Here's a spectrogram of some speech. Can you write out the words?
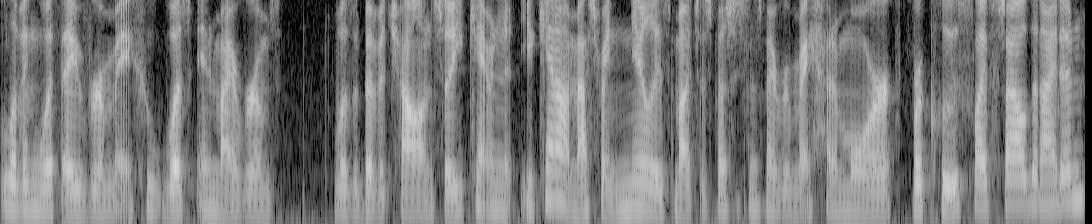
living with a roommate who was in my rooms was a bit of a challenge. So you can't you cannot masturbate nearly as much, especially since my roommate had a more recluse lifestyle than I did.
